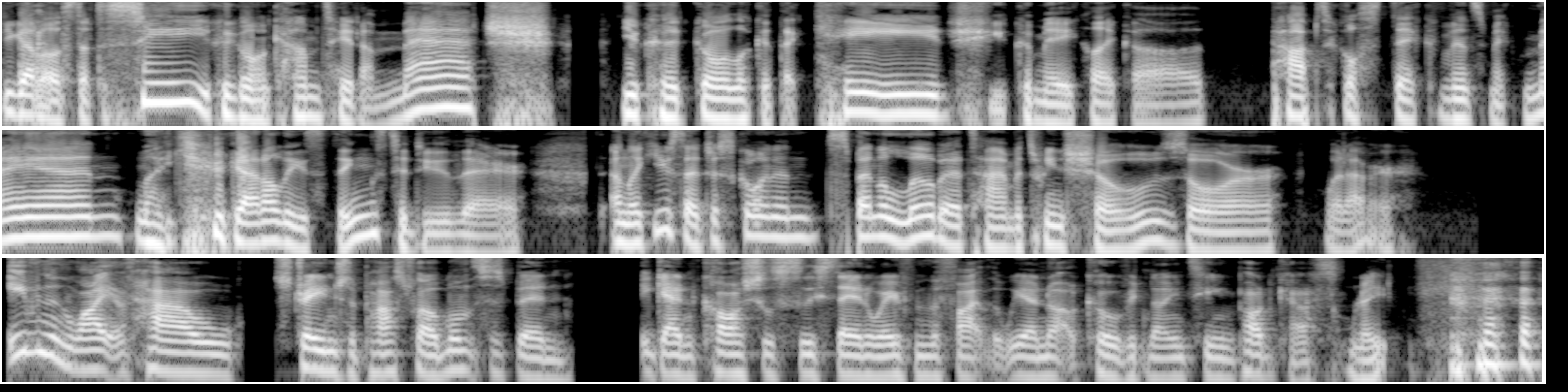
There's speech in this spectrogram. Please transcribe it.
you got all this stuff to see. You could go and commentate a match. You could go look at the cage. You could make like a popsicle stick Vince McMahon. Like you got all these things to do there. And like you said, just go in and spend a little bit of time between shows or whatever. Even in light of how strange the past 12 months has been, again, cautiously staying away from the fact that we are not a COVID 19 podcast. Right.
